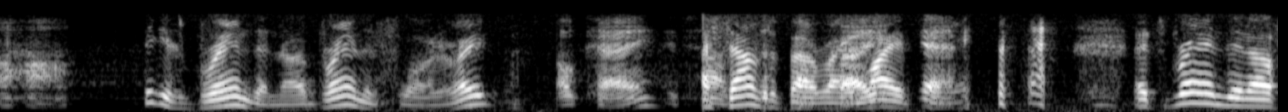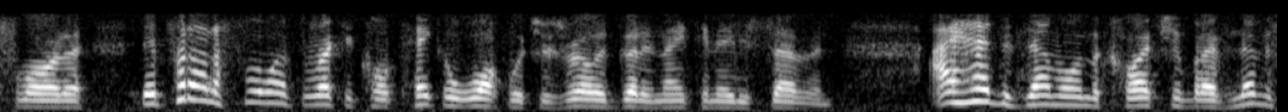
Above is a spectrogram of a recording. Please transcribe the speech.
Uh huh. I think it's Brandon or Brandon, Florida, right? Okay. It That sounds about right, in my Yeah. it's Brandon, uh, Florida. They put out a full-length record called "Take a Walk," which was really good in 1987. I had the demo in the collection, but I've never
